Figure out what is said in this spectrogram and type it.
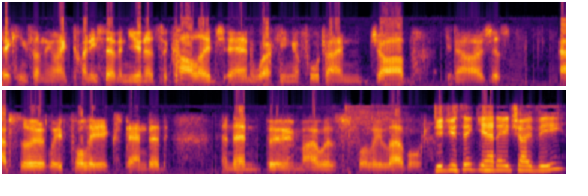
taking something like 27 units of college and working a full-time job. You know, I was just absolutely fully extended, and then boom, I was fully leveled. Did you think you had HIV?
